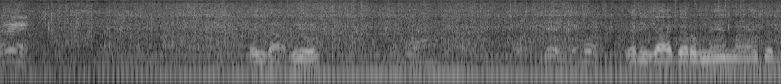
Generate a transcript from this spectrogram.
Okay. Ay, ang dami, oh. Yan, igagarong na yan, mga idol.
